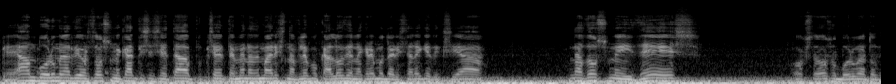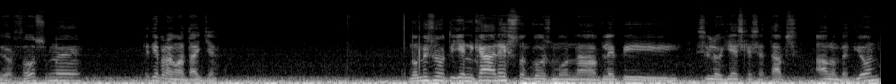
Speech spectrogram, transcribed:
Ε, αν μπορούμε να διορθώσουμε κάτι σε setup ξέρετε εμένα δεν μου αρέσει να βλέπω καλώδια να κρέμονται αριστερά και δεξιά. Να δώσουμε ιδέες ώστε όσο μπορούμε να το διορθώσουμε. Τέτοια πραγματάκια. Νομίζω ότι γενικά αρέσει στον κόσμο να βλέπει συλλογές και setups άλλων παιδιών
